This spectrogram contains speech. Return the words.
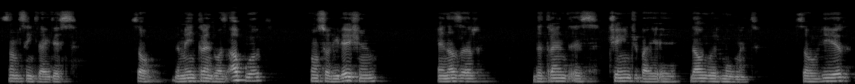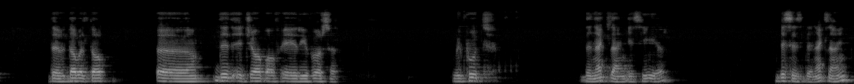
something like this. So the main trend was upward consolidation. Another the trend is changed by a downward movement. So here the double top uh, did a job of a reversal. We put the neckline is here. This is the neckline.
